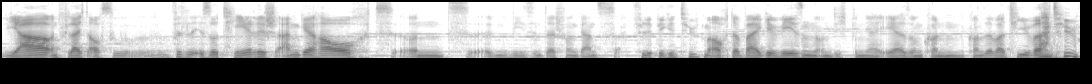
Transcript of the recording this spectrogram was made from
ja, und vielleicht auch so ein bisschen esoterisch angehaucht und irgendwie sind da schon ganz flippige Typen auch dabei gewesen und ich bin ja eher so ein kon konservativer Typ.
